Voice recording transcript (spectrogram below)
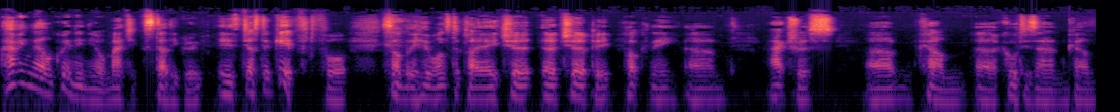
having Nell Gwyn in your magic study group is just a gift for somebody who wants to play a, chir- a chirpy Cockney um, actress, um, come uh, courtesan, come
